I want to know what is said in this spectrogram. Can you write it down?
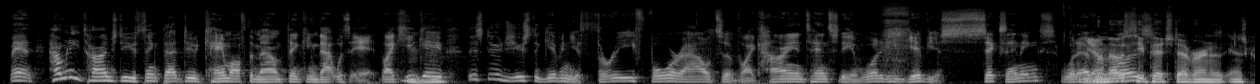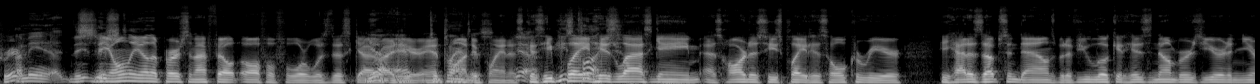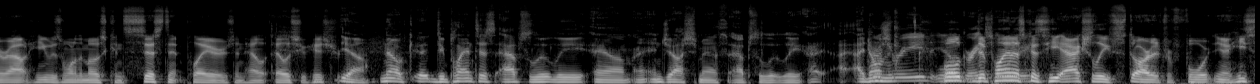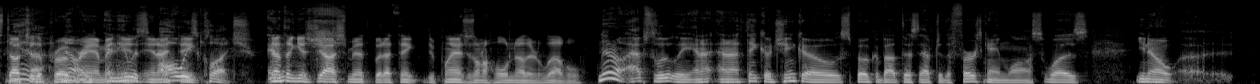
Because. Man, how many times do you think that dude came off the mound thinking that was it? Like he mm-hmm. gave this dude's used to giving you three, four outs of like high intensity, and what did he give you? Six innings, whatever. Yeah. the most he pitched ever in his, in his career. I mean, The, it's the only other person I felt awful for was this guy Yeah, right An- here, Antoine Duplantis. Duplantis, Yeah. because he He's played clutch. his last game as hard as he's played his whole career. He had his ups and downs, but if you look at his numbers year in and year out, he was one of the most consistent players in LSU history. Yeah, no, uh, Duplantis absolutely, um, and Josh Smith absolutely. I, I- I don't. Chris Reed. You know, well, great Duplantis because he actually started for four. You know, he stuck to Yeah, the no, program, and, he was and I always think clutch. And- nothing against Josh Smith, but I think Duplantis is on a whole nother level. No, no, absolutely, and I, and I think Ochinko spoke about this after the first game loss. Was you know uh,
